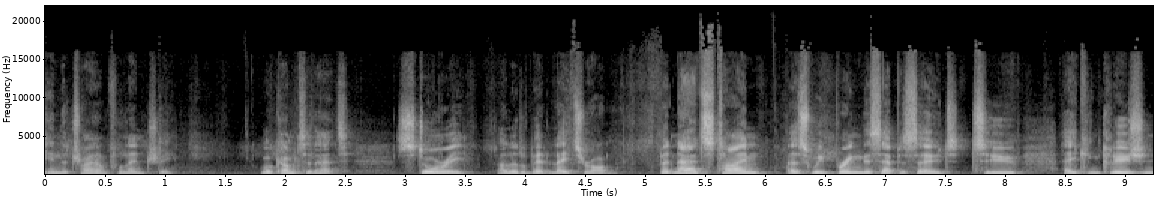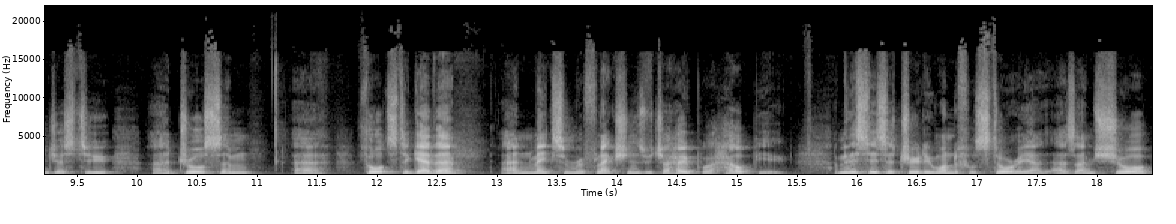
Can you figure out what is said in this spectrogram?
in the triumphal entry. We'll come to that story a little bit later on. But now it's time, as we bring this episode to a conclusion, just to uh, draw some uh, thoughts together and make some reflections which I hope will help you. I mean, this is a truly wonderful story, as I'm sure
